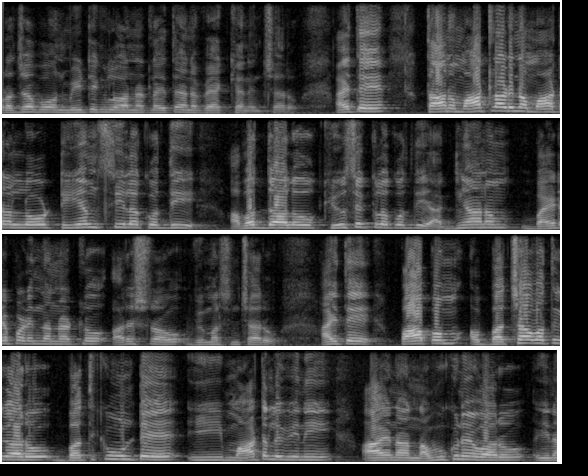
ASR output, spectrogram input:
ప్రజాభవన్ మీటింగ్లో అన్నట్లయితే ఆయన వ్యాఖ్యానించారు. అయితే తాను మాట్లాడిన మాటల్లో టీఎంసీల కొద్దీ అబద్ధాలు క్యూసెక్ల కొద్దీ అజ్ఞానం బయటపడిందన్నట్లు హరీష్ రావు విమర్శించారు. అయితే పాపం బచావతి గారు బతికి ఉంటే ఈ మాటలు విని ఆయన నవ్వుకునేవారు ఈయన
